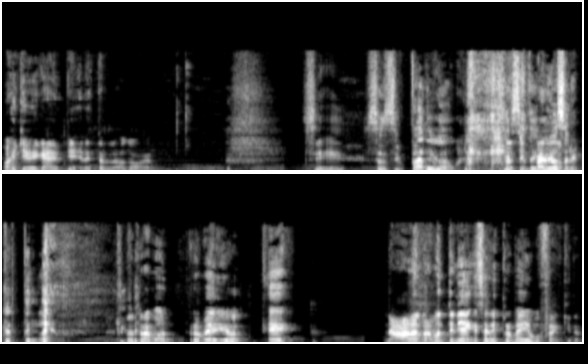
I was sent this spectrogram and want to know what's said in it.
Ay, que me caen bien estos locos, weón. Sí, son simpáticos. Son simpáticos. hacer el cartel. Don Ramón, promedio. ¡Eh! No, don Ramón tenía que salir promedio, pues Franquito.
